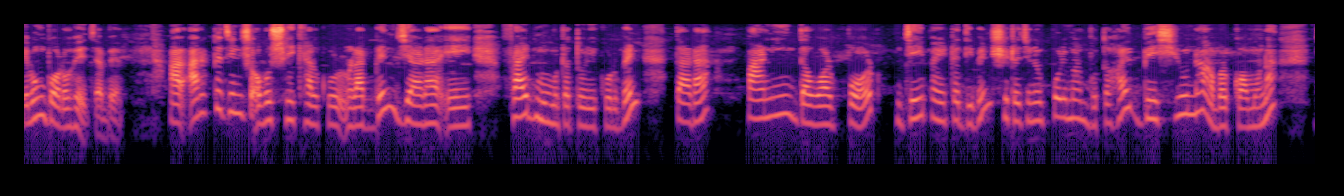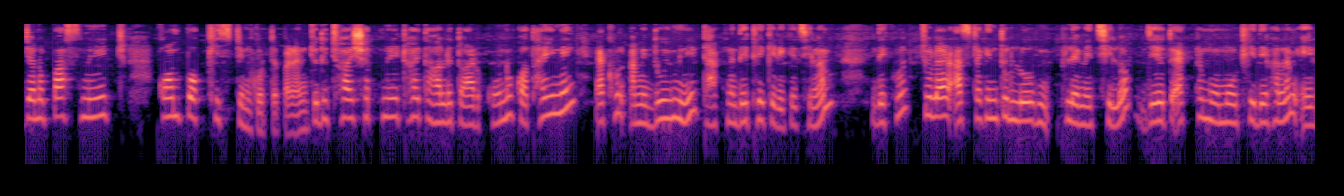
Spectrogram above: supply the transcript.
এবং বড় হয়ে যাবে। আর আরেকটা জিনিস অবশ্যই খেয়াল রাখবেন, যারা এই ফ্রাইড মোমোটা তৈরি করবেন, তারা পানি দেওয়ার পর যেই পানিটা দিবেন, সেটা যেন পরিমাণ মতো হয়। বেশিও না, আবার কমও না। যেন পাঁচ মিনিট কমপক্ষে স্টিম করতে পারেন। যদি ছয় সাত মিনিট হয়, তাহলে তো আর কোনো কথাই নেই। এখন আমি দুই মিনিট ঢাকনা দিয়ে ঢেকে রেখেছিলাম। দেখুন, চুলার আঁচটা কিন্তু লো ফ্লেমে ছিল। যেহেতু একটা মোমো উঠিয়ে দেখালাম, এর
